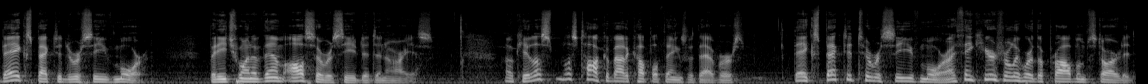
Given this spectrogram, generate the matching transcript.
they expected to receive more, but each one of them also received a denarius. Okay, let's, let's talk about a couple things with that verse. They expected to receive more. I think here's really where the problem started.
